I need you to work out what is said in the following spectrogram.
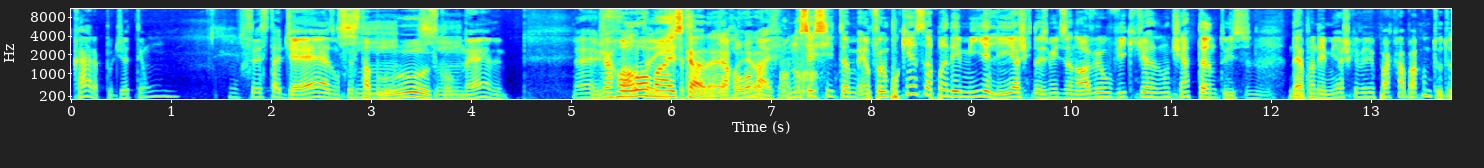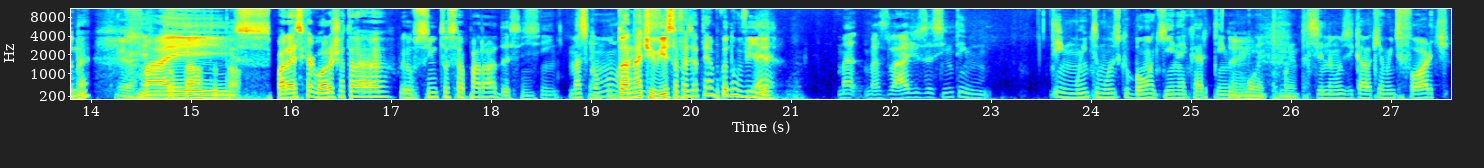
cara, podia ter um, um sexta jazz, um sexta Sim, blues, sim. com- né? É, já rolou isso, mais, assim. cara. Já rolou Eu- mais, né? eu Não sei se também. Foi um pouquinho antes da pandemia ali, acho que 2019 eu vi que já não tinha tanto isso. Uhum. Daí a pandemia acho que veio pra acabar com tudo, né? É, Mas total, total. parece que agora já tá. Eu sinto essa parada, assim. Sim. Mas como Da Lages- Nativista fazia tempo que eu não via. É, mas, mas Lages, assim, tem, tem muito músico bom aqui, né, cara? Tem, Tem. Muito, muito. a cena musical aqui é muito forte.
